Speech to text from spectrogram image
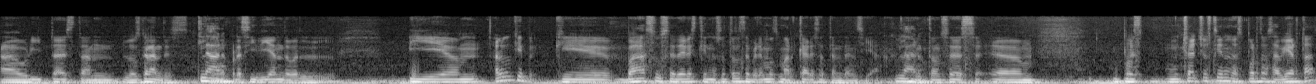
ahorita están los grandes, Claro. como presidiendo el, Y um, algo que, que, va a suceder es que nosotros deberemos marcar esa tendencia. Claro. Entonces, um, pues muchachos tienen las puertas abiertas,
